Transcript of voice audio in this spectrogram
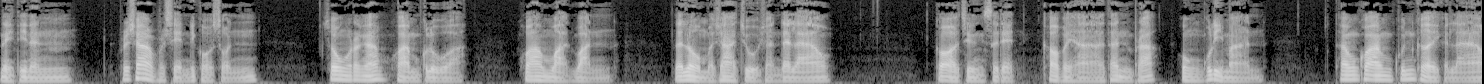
ในที่นั้น พระเจ้าประเสนที่โกศล ทรงระงับความกลัว ความหวาดหวัน่น และลมประชาจูฉันได้แล้ว ก็จึงเสด็จเข้าไปหาท่านพระองคุลิมานทำความคุ้นเคยกันแล้ว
